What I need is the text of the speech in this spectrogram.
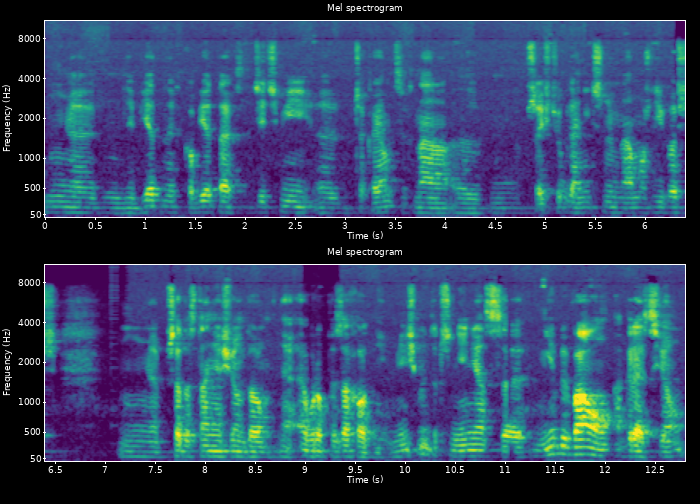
mm, biednych kobietach z dziećmi e, czekających na e, przejściu granicznym, na możliwość mm, przedostania się do Europy Zachodniej. Mieliśmy do czynienia z niebywałą agresją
